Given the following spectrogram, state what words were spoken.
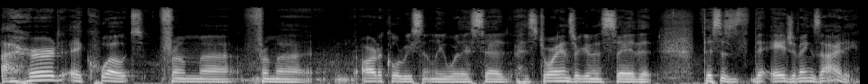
I heard a quote from uh, from an article recently where they said historians are going to say that this is the age of anxiety.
